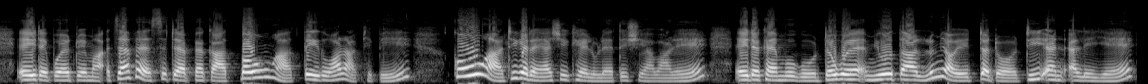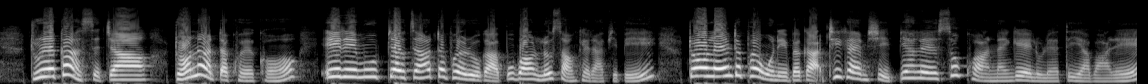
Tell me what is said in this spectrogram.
။အဲဒီတိုက်ပွဲအတွင်းမှာအကြမ်းဖက်စစ်တပ်ဘက်က3ဟာတေသွားတာဖြစ်ပြီး ကိုဦးဟာထိခိုက်ဒဏ်ရာရှိခဲ့လို့လည်းသိရှိရပါတယ်။အဲဒီတိုက်ခိုက်မှုကိုဒဝဲအမျိုးသားလွတ်မြောက်ရေးတပ်တော် DNL ရဲ့ဒူရကစစ်ကြောင်းဒေါနာတက်ခွဲခွန်အေရီမူပျောက်ကြားတပ်ဖွဲ့တို့ကပူးပေါင်းလှုပ်ဆောင်ခဲ့တာဖြစ်ပြီးတော်လန်တပ်ဖွဲ့ဝင်တွေဘက်ကထိခိုက်မရှိပြန်လည်ဆုတ်ခွာနိုင်ခဲ့လို့လည်းသိရပါတယ်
